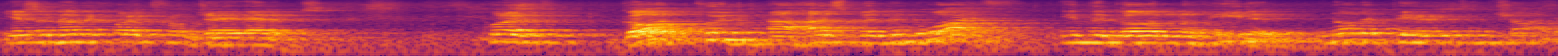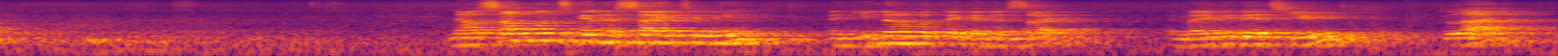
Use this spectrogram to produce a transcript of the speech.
Here's another quote from Jay Adams. Quote, God put a husband and wife in the Garden of Eden, not a parent and child. Now someone's going to say to me, and you know what they're going to say, and maybe that's you, blood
